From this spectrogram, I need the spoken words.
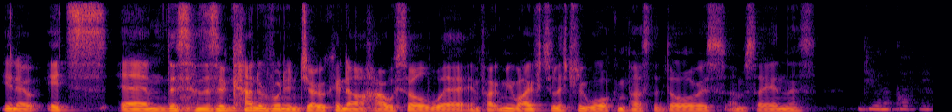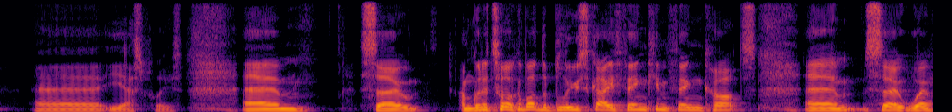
you know, it's um, there's, there's a kind of running joke in our household where, in fact, my wife's literally walking past the door as I'm saying this. Do you want a coffee? Uh, yes, please. Um, so I'm going to talk about the blue sky thinking thing, Cots. Um, so when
